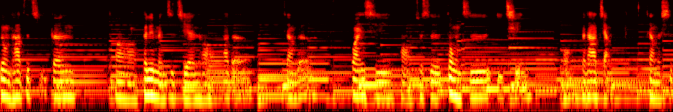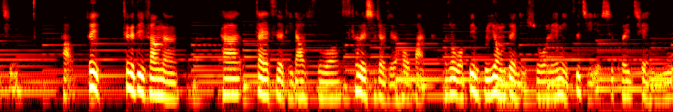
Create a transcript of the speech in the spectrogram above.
用他自己跟啊菲利门之间哈，他的这样的关系哦，就是动之以情哦，跟他讲这样的事情。好，所以。这个地方呢，他再一次的提到说，特别十九节的后半，他说：“我并不用对你说，连你自己也是亏欠于我。”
